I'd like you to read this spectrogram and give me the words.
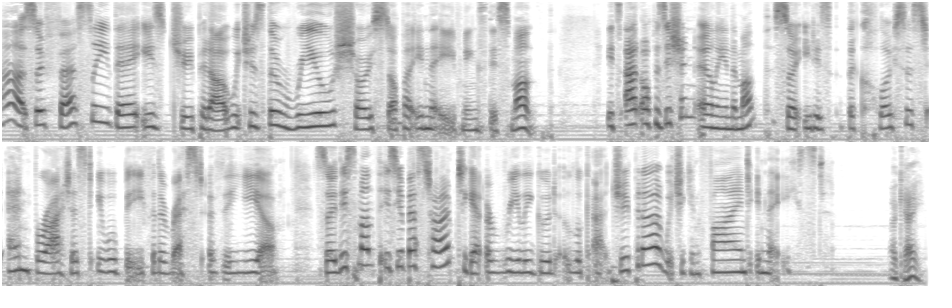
Ah, so firstly, there is Jupiter, which is the real showstopper in the evenings this month. It's at opposition early in the month, so it is the closest and brightest it will be for the rest of the year. So this month is your best time to get a really good look at Jupiter, which you can find in the east. Okay,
